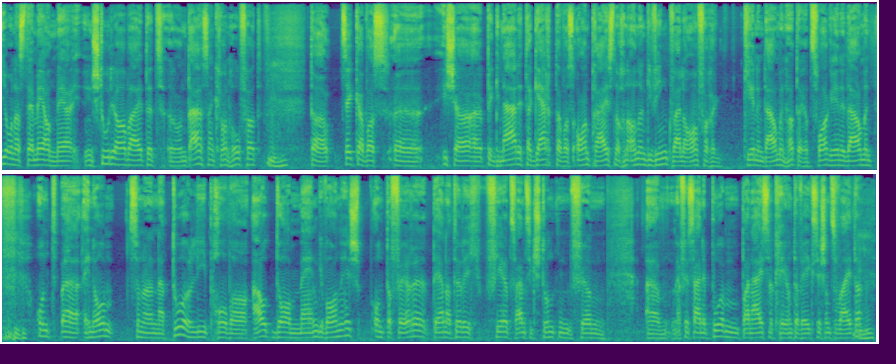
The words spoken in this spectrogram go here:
Jonas, der mehr und mehr im Studio arbeitet und auch seinen kleinen Hof hat. Mhm. Der Zecker, was äh, ist ja ein begnadeter Gärtner, was einen Preis nach einem anderen gewinnt, weil er einfach einen grünen Daumen hat. Er hat zwei grüne Daumen und äh, enorm zu einem Naturliebhaber, Outdoor-Man geworden ist und der Führer, der natürlich 24 Stunden für, ein, ähm, für seine Buben beim Eishockey unterwegs ist und so weiter mhm.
